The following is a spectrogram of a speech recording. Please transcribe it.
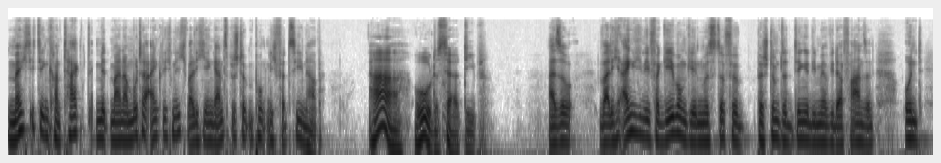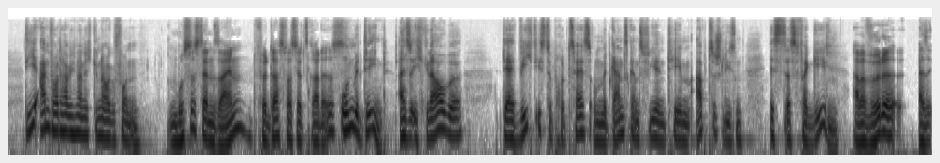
möchte ich den Kontakt mit meiner Mutter eigentlich nicht, weil ich ihr einen ganz bestimmten Punkt nicht verziehen habe. Ah, oh, das ist ja deep. Also, weil ich eigentlich in die Vergebung gehen müsste für bestimmte Dinge, die mir widerfahren sind. Und die Antwort habe ich noch nicht genau gefunden. Muss es denn sein für das, was jetzt gerade ist? Unbedingt. Also ich glaube, der wichtigste Prozess, um mit ganz, ganz vielen Themen abzuschließen, ist das Vergeben. Aber würde, also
